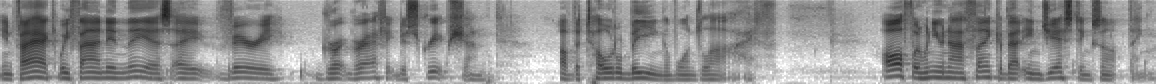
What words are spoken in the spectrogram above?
In fact, we find in this a very gra- graphic description of the total being of one's life. Often, when you and I think about ingesting something,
